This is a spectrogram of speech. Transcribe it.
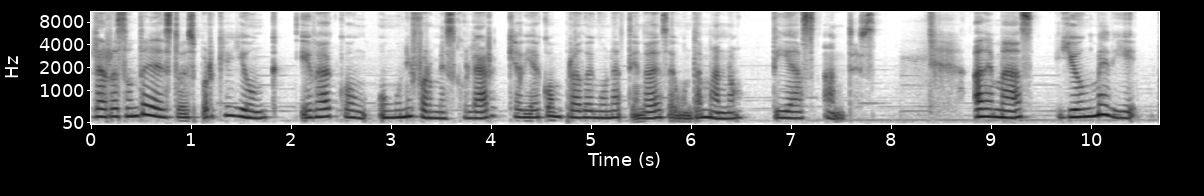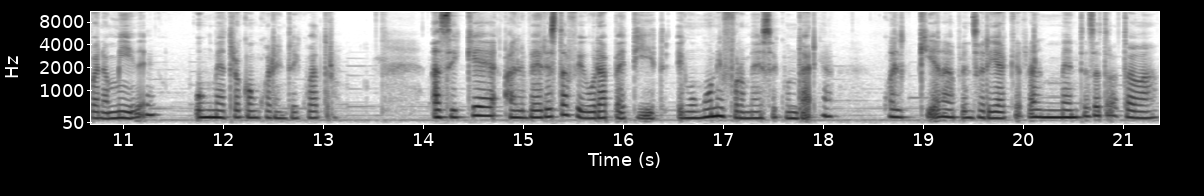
La razón de esto es porque Jung iba con un uniforme escolar que había comprado en una tienda de segunda mano días antes. Además, Jung medía bueno, mide un metro con 44. Así que al ver esta figura petit en un uniforme de secundaria, cualquiera pensaría que realmente se trataba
